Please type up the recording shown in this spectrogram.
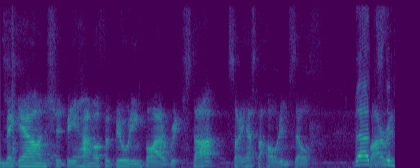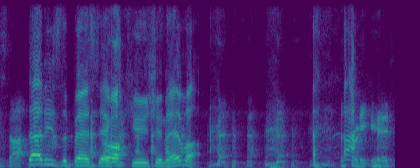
McGowan should be hung off a building by a rip start, so he has to hold himself That's the- that is the best execution ever. That's pretty good.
